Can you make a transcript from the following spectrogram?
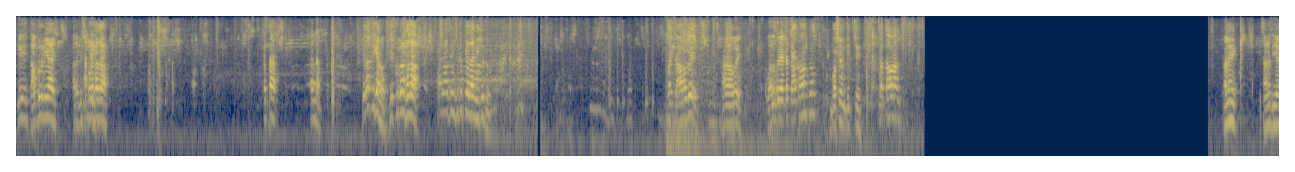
কে কাপগুলো নিয়ে আয়। আর বিস্কুট করে খাজা। ওস্তাদ এই নাও। কেলাতি কেন? বিস্কুট করে খাজা। আর আজ শুধু কেলানি শুধু। ভাই চা হবে? হ্যাঁ হবে। ভালো করে একটা চা খাওয়ান তো। বসেন দিচ্ছি। ওস্তাদ চাও না আরে চাটা দিয়ে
